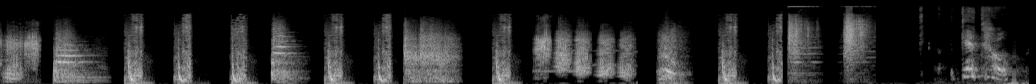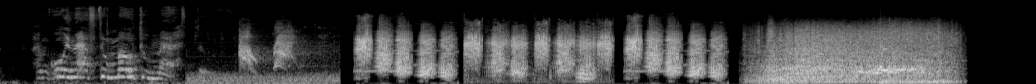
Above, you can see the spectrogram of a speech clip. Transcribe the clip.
Get help! I'm going after Motor Master. All right.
